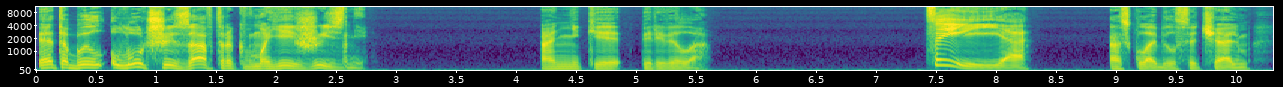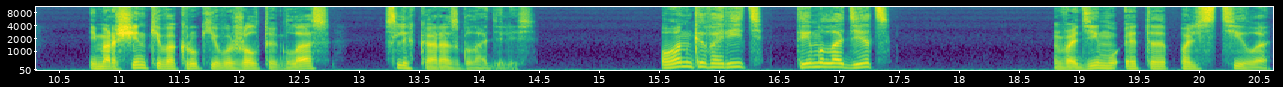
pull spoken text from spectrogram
Это был лучший завтрак в моей жизни». Аннике перевела. «Ция!» — осклабился Чальм, и морщинки вокруг его желтых глаз слегка разгладились. «Он говорит, ты молодец». Вадиму это польстило,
